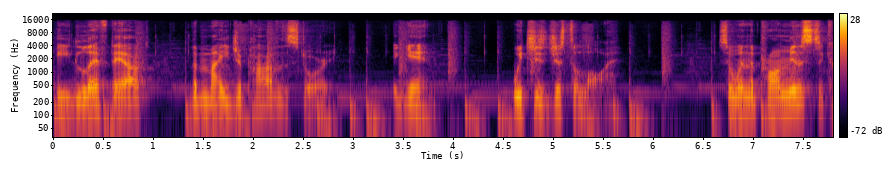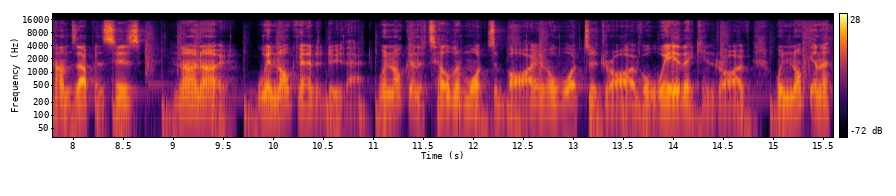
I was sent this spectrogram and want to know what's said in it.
He left out the major part of the story, again, which is just a lie. So when the Prime Minister comes up and says, no, no, We're not going to do that. We're not going to tell them what to buy or what to drive or where they can drive. We're not going to,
